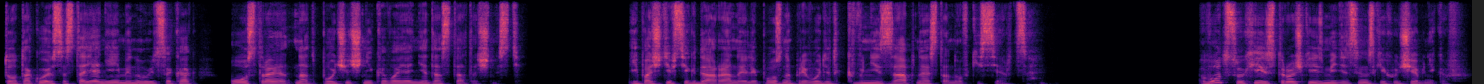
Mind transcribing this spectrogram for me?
то такое состояние именуется как острая надпочечниковая недостаточность. И почти всегда рано или поздно приводит к внезапной остановке сердца. Вот сухие строчки из медицинских учебников.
